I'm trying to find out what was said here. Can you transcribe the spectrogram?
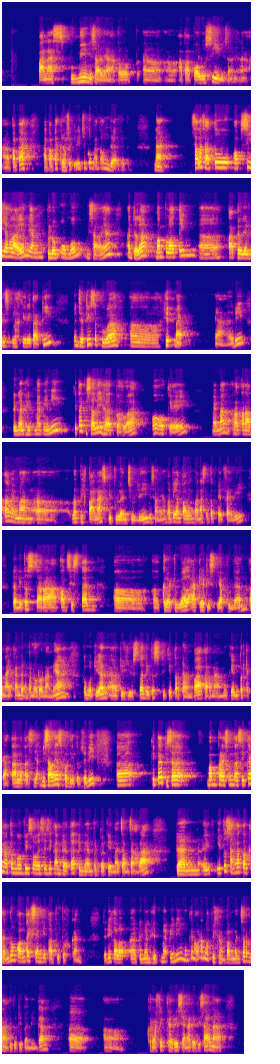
panas bumi misalnya atau uh, apa polusi misalnya. Nah, apakah apakah grafik ini cukup atau enggak gitu. Nah, Salah satu opsi yang lain yang belum umum misalnya adalah memplotting uh, tabel yang di sebelah kiri tadi menjadi sebuah uh, heat map. Ya, jadi dengan heat map ini kita bisa lihat bahwa oh oke, okay, memang rata-rata memang uh, lebih panas di bulan Juli misalnya, tapi yang paling panas tetap Death Valley dan itu secara konsisten Eh, eh, gradual ada di setiap bulan kenaikan dan penurunannya. Kemudian eh, di Houston itu sedikit terdampak karena mungkin berdekatan lokasinya. Misalnya seperti itu. Jadi kita bisa mempresentasikan atau memvisualisasikan data dengan berbagai macam cara dan itu sangat tergantung konteks yang kita butuhkan. Jadi kalau dengan heat map ini mungkin orang lebih gampang mencerna gitu dibandingkan grafik garis yang ada di sana.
